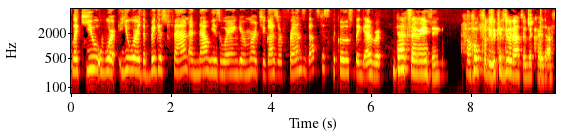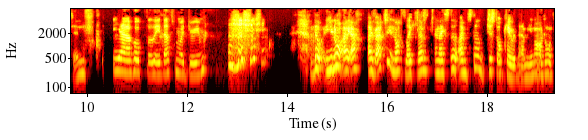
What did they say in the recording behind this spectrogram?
Like you were you were the biggest fan and now he's wearing your merch. You guys are friends. That's just the coolest thing ever. That's amazing. Hopefully, we can do that with the Kardashians. Yeah, hopefully. That's my dream. Though, you know, I I've actually not liked them, and I still I'm still just okay with them. You know, I don't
